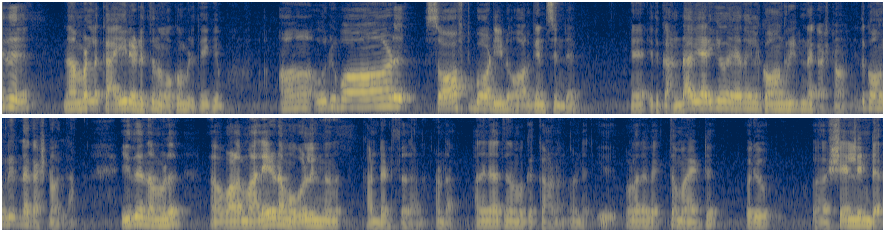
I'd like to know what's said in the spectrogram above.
ഇത് നമ്മളുടെ കയ്യിലെടുത്ത് നോക്കുമ്പോഴത്തേക്കും ആ ഒരുപാട് സോഫ്റ്റ് ബോഡീഡ് ഓർഗൻസിന്റെ ഇത് കണ്ടാൽ വിചാരിക്കും ഏതെങ്കിലും കോൺക്രീറ്റിന്റെ കഷ്ണമാണ്? ഇത് കോൺക്രീറ്റിന്റെ കഷ്ണമല്ല. ഇത് നമ്മൾ മലയുടെ മുകളിൽ നിന്ന് കണ്ടെടുത്തതാണ്. കണ്ടോ? അതിനകത്ത് നമുക്ക് കാണാം. ഉണ്ട് വളരെ വ്യക്തമായിട്ട് ഒരു ഷെല്ലിന്റെ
